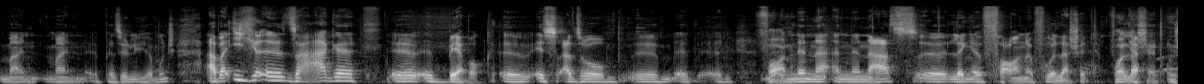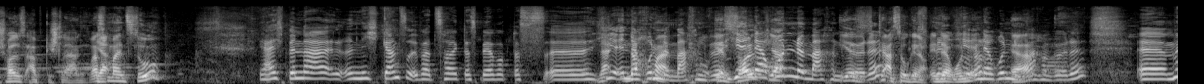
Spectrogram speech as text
mein, mein persönlicher Wunsch. Aber ich äh, sage, äh, Baerbock äh, ist also äh, äh, Vorne. eine, eine Naslänge vorne vor Laschet. Vor Laschet und Scholz abgeschlagen. Was Ja. meinst du? Ja, ich bin da nicht ganz so überzeugt, dass Baerbock das äh, hier Na, in der mal. machen Ihr würde. Hier in der ja- Runde machen ihr- würde. ach so, genau, in der Runde. Hier in der Runde Ja. machen würde. Ähm,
